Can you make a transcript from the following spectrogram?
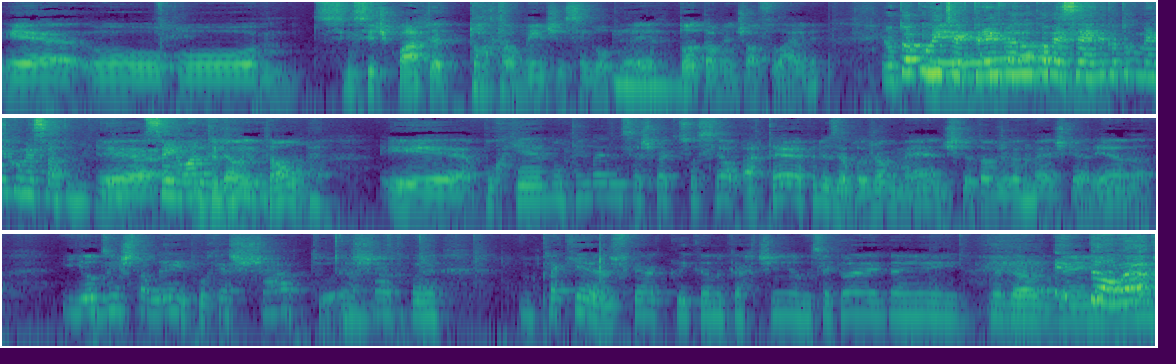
é, o, o SimCity 4 é totalmente single player, hum. totalmente offline. Eu tô com o Witcher é, 3, mas não comecei ainda, que eu tô com medo de começar também. É, 100 horas entendeu? de jogo. Então. É. É, porque não tem mais esse aspecto social. Até, por exemplo, eu jogo Magic, eu estava jogando. Magic Arena e eu desinstalei porque é chato. É chato. Porque, pra quê? Ficar clicando em cartinha, não sei o que lá, ganhei. Legal, ganhei. Então, é,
